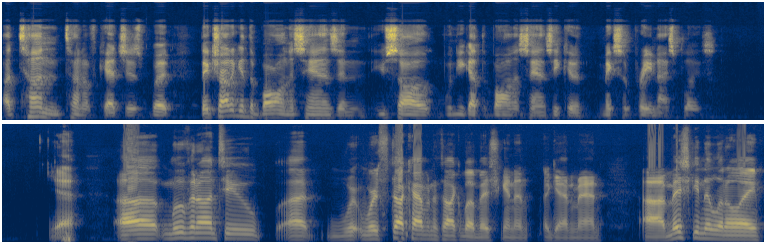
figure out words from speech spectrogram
a ton ton of catches, but they try to get the ball in his hands, and you saw when he got the ball in his hands, he could make some pretty nice plays. Yeah. Uh, moving on to uh, we're, we're stuck having to talk about Michigan again, man. Uh, Michigan, Illinois.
